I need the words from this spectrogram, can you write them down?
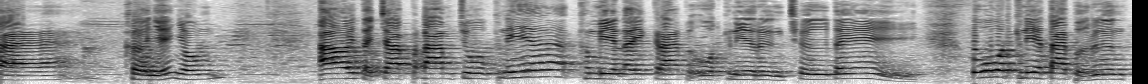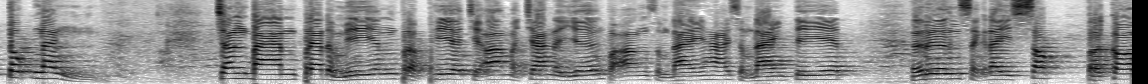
តាឃើញទេញោមឲ្យតែចាប់ផ្ដើមជួបគ្នាគ្មានអីក្រៅពីអួតគ្នារឿងឈឺទេអួតគ្នាតែពីរឿងទុកនឹងចឹងបានព្រះដមាន ប្រភាជាអម្ចាស់នៃយើងព្រះអង្គសំដែងហើយសំដែងទៀតរឿងសេចក្តីសុខប្រកប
